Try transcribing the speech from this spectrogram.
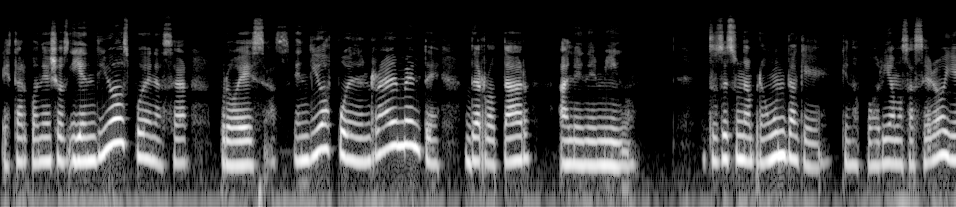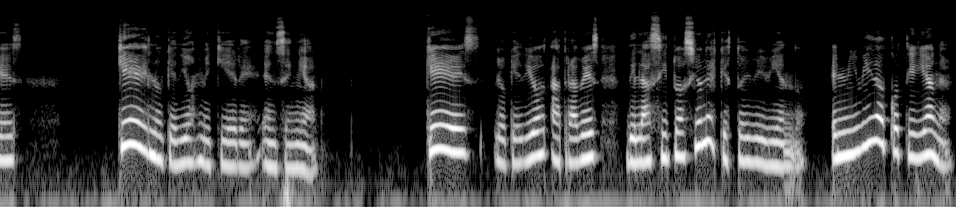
estar con ellos y en Dios pueden hacer proezas, en Dios pueden realmente derrotar al enemigo. Entonces una pregunta que, que nos podríamos hacer hoy es, ¿Qué es lo que Dios me quiere enseñar? ¿Qué es lo que Dios a través de las situaciones que estoy viviendo, en mi vida cotidiana,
